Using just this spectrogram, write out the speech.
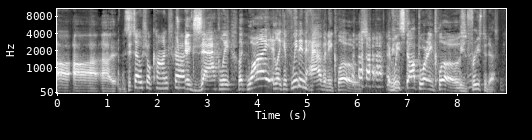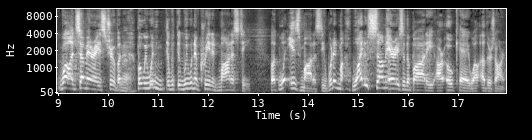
Uh, uh, uh, social construct. Exactly. Like why? Like if we didn't have any clothes, if we stopped wearing clothes, We'd freeze to death. well, in some areas, true, but Yeah. but we wouldn't we wouldn't have created modesty. Like, what is modesty? What did mo- why do some areas of the body are okay while others aren't?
